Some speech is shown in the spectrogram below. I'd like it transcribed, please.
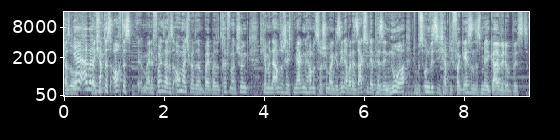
Also, Ja, aber weil ich habe das auch, das, meine Freundin sagt das auch manchmal dann bei, bei so Treffen, Entschuldigung, ich kann meinen Namen so schlecht merken, wir haben uns zwar schon mal gesehen, aber dann sagst du der Person nur, du bist unwissig, ich habe dich vergessen, es ist mir egal, wer du bist.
